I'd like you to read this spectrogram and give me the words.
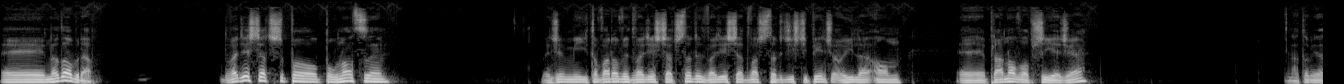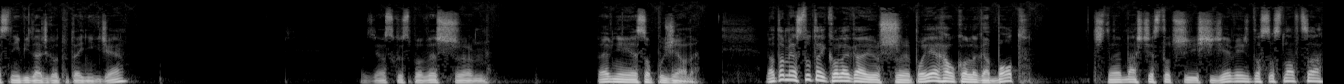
E, no dobra. 23 po północy. Będziemy mieli towarowy 24, 22, 45, o ile on e, planowo przyjedzie. Natomiast nie widać go tutaj nigdzie. W związku z powyższym pewnie jest opóźniony. Natomiast tutaj kolega już pojechał, kolega Bot 14139 do Sosnowca.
